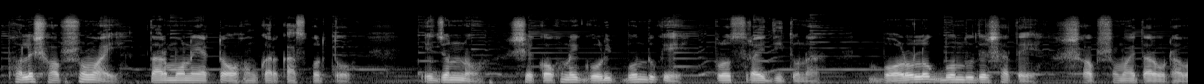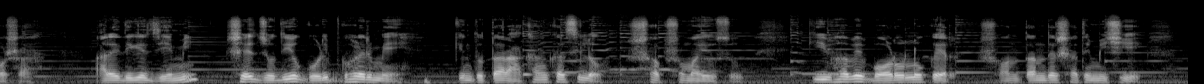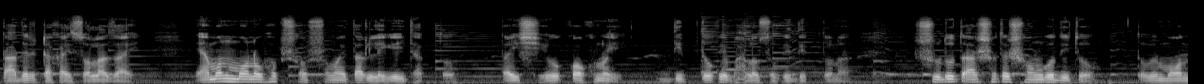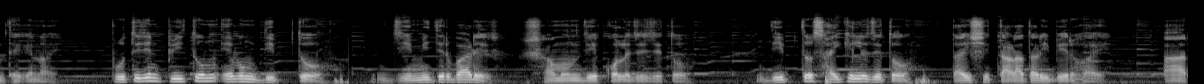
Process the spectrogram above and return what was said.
ফলে সবসময় তার মনে একটা অহংকার কাজ করত। এজন্য সে কখনোই গরিব বন্ধুকে প্রশ্রয় দিত না। বড় লোক বন্ধুদের সাথে সব সময় তার ওঠা বসা। আর এদিকে জেমি, সে যদিও গরিব ঘরের মেয়ে কিন্তু তার আকাঙ্ক্ষা ছিল সব সময় উঁচু কীভাবে বড় লোকের সন্তানদের সাথে মিশিয়ে তাদের টাকায় চলা যায়? এমন মনোভাব সবসময় তার লেগেই থাকতো। তাই সেও কখনোই দীপ্তকে ভালো চোখে দেখতো না। শুধু তার সাথে সঙ্গ দিত, তবে মন থেকে নয়। প্রতিদিন প্রীতম এবং দীপ্ত জিমিদের বাড়ির সামন দিয়ে কলেজে যেত। দীপ্ত সাইকেলে যেত তাই সে তাড়াতাড়ি বের হয়। আর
